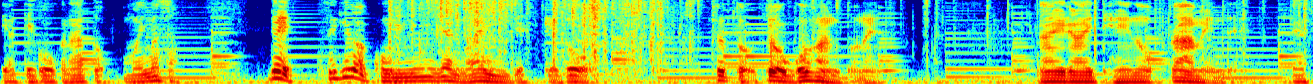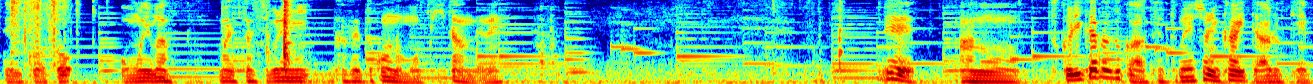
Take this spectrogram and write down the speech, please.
やっていこうかなと思いました。で、次はコンビニじゃないんですけど、ちょっと今日ご飯とね、来来亭のラーメンでやっていこうと思います。まあ、久しぶりにカセットコンロ持ってきたんでね。で、あの、作り方とか説明書に書いてあるけど、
